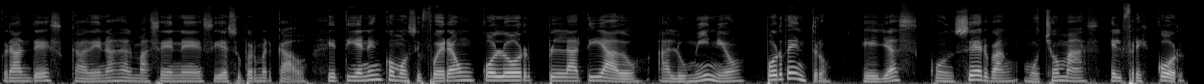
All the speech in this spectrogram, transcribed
grandes cadenas de almacenes y de supermercados que tienen como si fuera un color plateado, aluminio, por dentro. Ellas conservan mucho más el frescor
